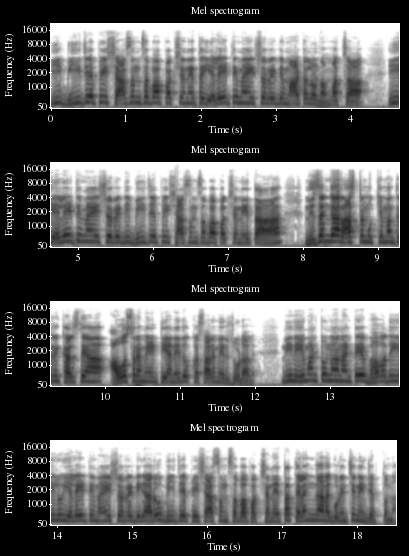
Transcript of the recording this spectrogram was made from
ఈ బీజేపీ శాసనసభ పక్ష నేత ఎలేటి మహేశ్వర్ రెడ్డి మాటలు నమ్మచ్చా? ఈ ఎలేటి మహేశ్వర్ రెడ్డి బీజేపీ శాసనసభ పక్ష నేత నిజంగా రాష్ట్ర ముఖ్యమంత్రిని కలిసే అవసరం ఏంటి అనేది ఒక్కసారి మీరు చూడాలి. నేను ఏమంటున్నానంటే భవదీయులు ఎలేటి మహేశ్వర్ రెడ్డి గారు బీజేపీ శాసనసభాపక్ష నేత తెలంగాణ గురించి నేను చెప్తున్నా.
